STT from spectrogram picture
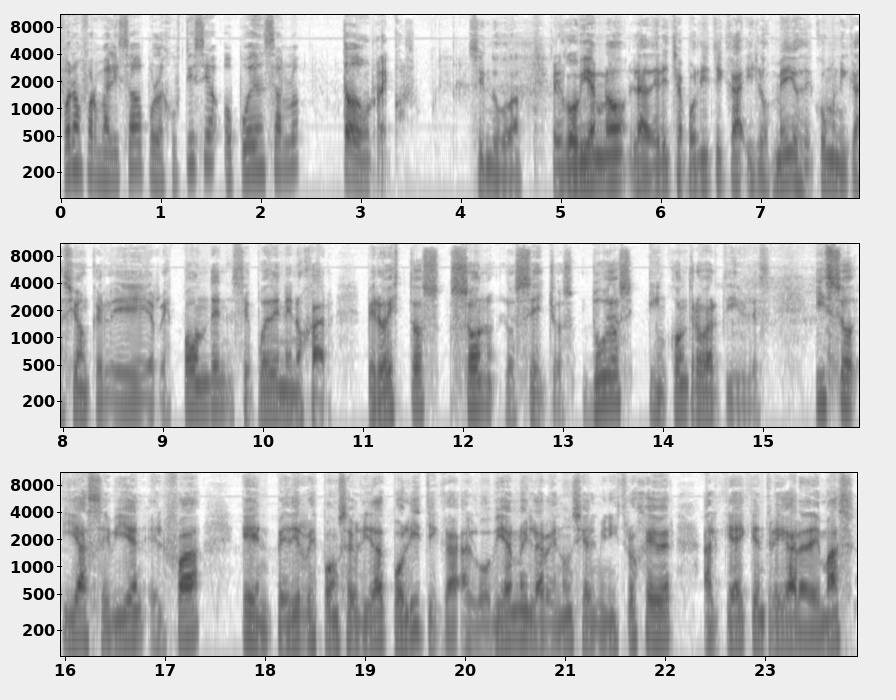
Fueron formalizados por la justicia o pueden serlo todo un récord. Sin duda. El gobierno, la derecha política y los medios de comunicación que le responden se pueden enojar, pero estos son los hechos, duros, incontrovertibles. Hizo y hace bien el FA en pedir responsabilidad política al gobierno y la renuncia del ministro Heber, al que hay que entregar además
